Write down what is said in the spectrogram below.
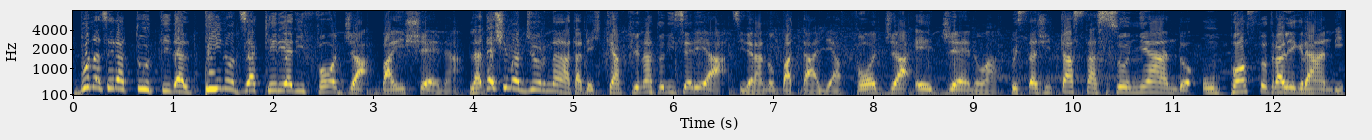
Buonasera a tutti dal Pino Zaccheria di Foggia, va in scena. La decima giornata del campionato di Serie A si daranno battaglia Foggia e Genoa. Questa città sta sognando un posto tra le grandi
